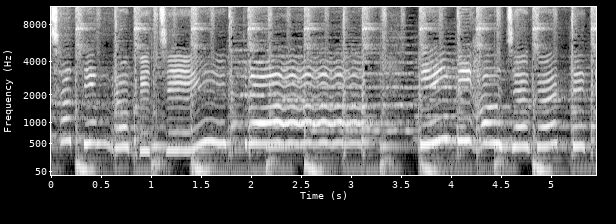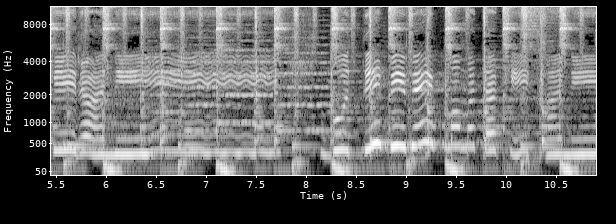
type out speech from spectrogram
छ तिम्रो विचित्र। तिमी हौ जगत रानी। बुद्धि विवेक ममता की खानी।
